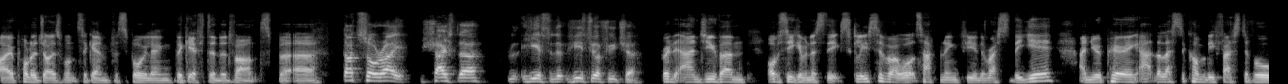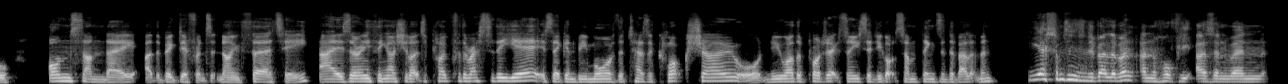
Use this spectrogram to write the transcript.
I apologise once again for spoiling the gift in advance. But uh That's all right. Shyster, here's to the here's to your future. brilliant. And you've um obviously given us the exclusive about what's happening for you in the rest of the year. And you're appearing at the Leicester Comedy Festival on Sunday at the Big Difference at 9.30. Uh, is there anything else you'd like to plug for the rest of the year? Is there going to be more of the Tez O'Clock show or new other projects? And you said you got some things in development. Yes, something's in development, and hopefully, as and when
